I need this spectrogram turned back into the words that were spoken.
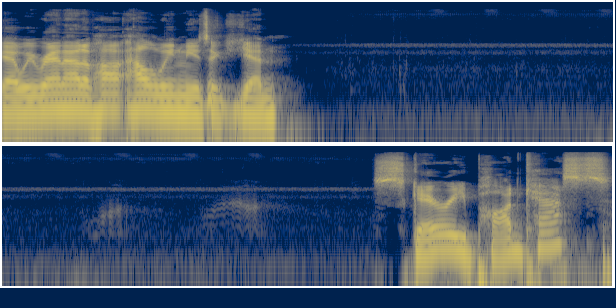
Yeah, we ran out of ha Halloween music again. Scary podcasts?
